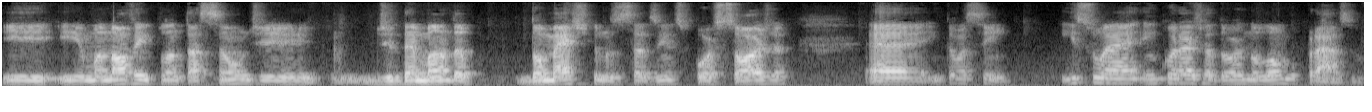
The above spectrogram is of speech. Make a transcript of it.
e, e uma nova implantação de, de demanda doméstica nos Estados Unidos por soja é, então, assim, isso é encorajador no longo prazo.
